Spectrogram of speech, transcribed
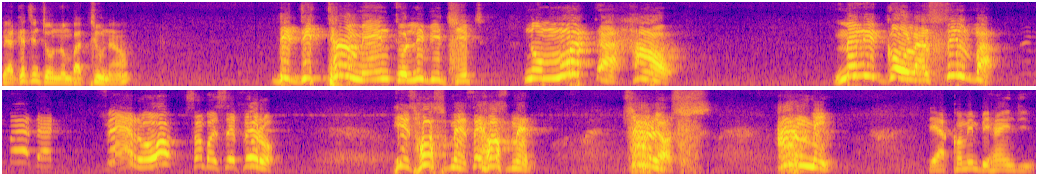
We are getting to number two now. Be determined to leave Egypt no matter how many gold and silver. Pharaoh, somebody say Pharaoh, his horsemen, say horsemen, chariots, army, they are coming behind you.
